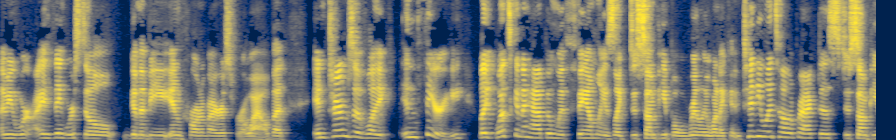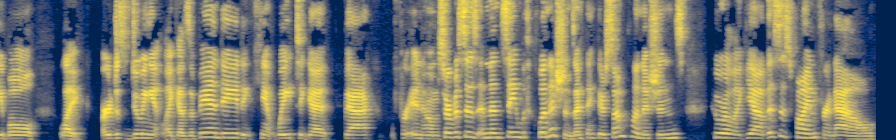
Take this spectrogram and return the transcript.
I mean, we're I think we're still going to be in coronavirus for a while, but in terms of like in theory like what's going to happen with families like do some people really want to continue with telepractice do some people like are just doing it like as a band-aid and can't wait to get back for in-home services. And then same with clinicians. I think there's some clinicians who are like yeah this is fine for now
